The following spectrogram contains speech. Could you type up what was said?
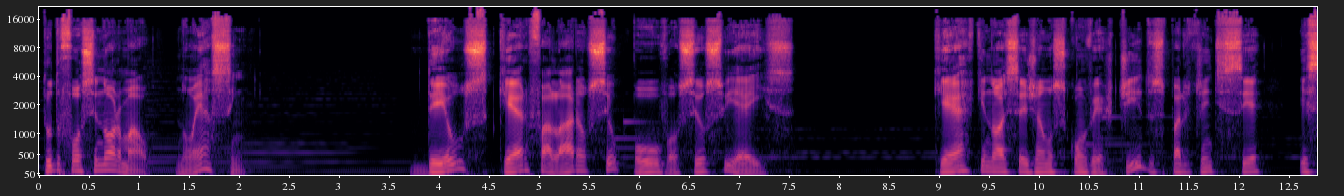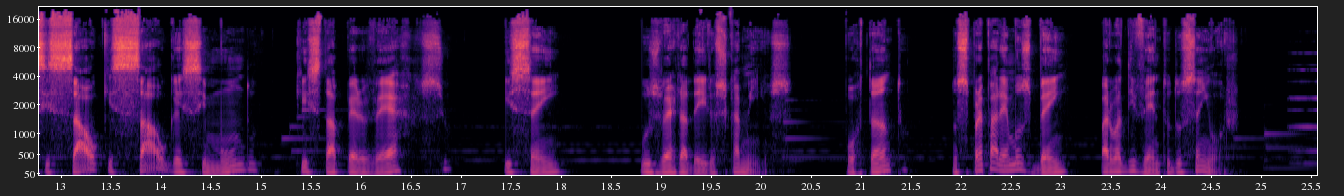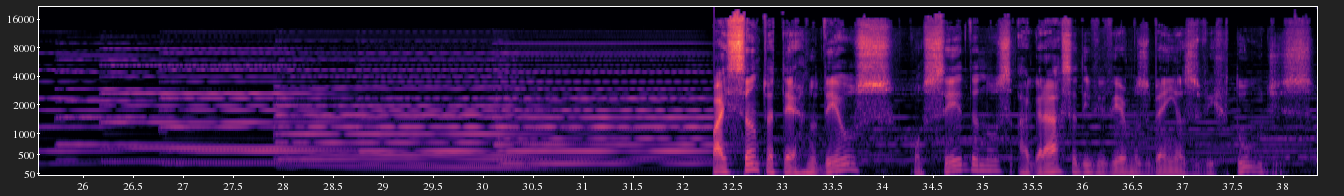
tudo fosse normal. Não é assim. Deus quer falar ao seu povo, aos seus fiéis. Quer que nós sejamos convertidos para a gente ser esse sal que salga esse mundo que está perverso e sem os verdadeiros caminhos. Portanto, nos preparemos bem para o advento do Senhor. Pai Santo Eterno Deus, conceda-nos a graça de vivermos bem as virtudes,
